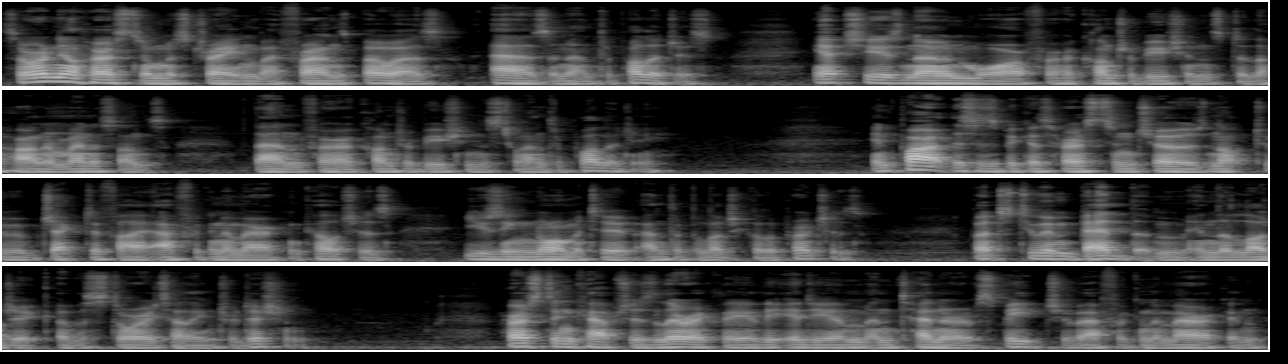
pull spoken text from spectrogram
Zora Neale Hurston was trained by Franz Boas as an anthropologist, yet she is known more for her contributions to the Harlem Renaissance than for her contributions to anthropology. In part, this is because Hurston chose not to objectify African American cultures using normative anthropological approaches, but to embed them in the logic of a storytelling tradition. Hurston captures lyrically the idiom and tenor of speech of African American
